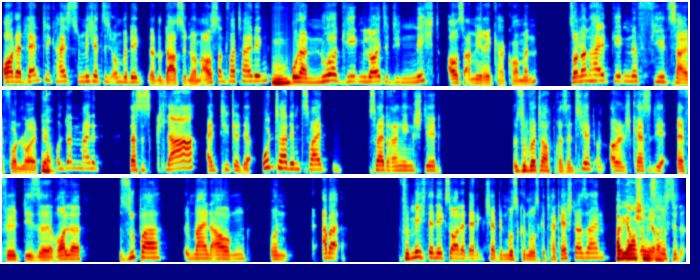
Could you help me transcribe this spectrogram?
All Atlantic heißt für mich jetzt nicht unbedingt, na, du darfst ihn nur im Ausland verteidigen Hm. oder nur gegen Leute, die nicht aus Amerika kommen, sondern halt gegen eine Vielzahl von Leuten. Ja. Und dann meine, das ist klar ein Titel, der unter dem zweiten, zweitrangigen steht. So wird er auch präsentiert und Orange Cassidy erfüllt diese Rolle super in meinen Augen. Und aber für mich der nächste All Atlantic Champion muss Konosuke Takeshita sein. Habe ich auch schon gesagt. musste,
